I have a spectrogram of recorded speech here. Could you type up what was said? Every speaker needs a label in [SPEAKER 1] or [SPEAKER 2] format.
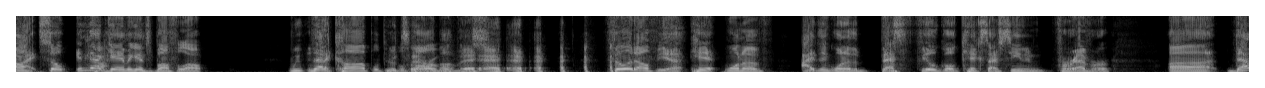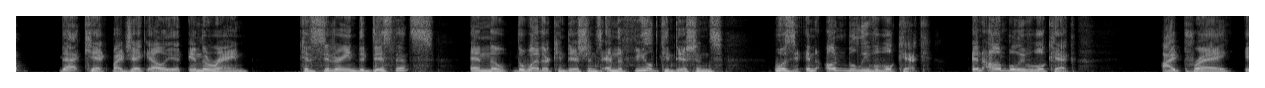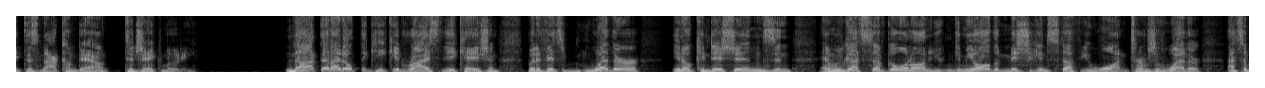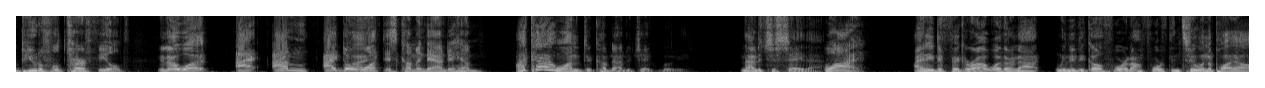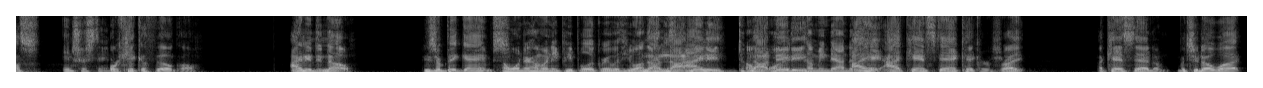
[SPEAKER 1] All right, so in that game against Buffalo, we've had a couple
[SPEAKER 2] You're
[SPEAKER 1] people call
[SPEAKER 2] terrible,
[SPEAKER 1] about this. Philadelphia hit one of, I think, one of the best field goal kicks I've seen in forever. Uh, that that kick by Jake Elliott in the rain, considering the distance and the the weather conditions and the field conditions, was an unbelievable kick. An unbelievable kick. I pray it does not come down to Jake Moody. Not that I don't think he could rise to the occasion, but if it's weather, you know, conditions and and we've got stuff going on, you can give me all the Michigan stuff you want in terms of weather. That's a beautiful turf field.
[SPEAKER 2] You know what?
[SPEAKER 1] I I'm I don't
[SPEAKER 2] I-
[SPEAKER 1] want this coming down to him.
[SPEAKER 2] I kind of wanted to come down to Jake Moody. Now that you say that,
[SPEAKER 1] Why?
[SPEAKER 2] I need to figure out whether or not we need to go for it on fourth and two in the playoffs
[SPEAKER 1] Interesting.
[SPEAKER 2] or kick a field goal. I need to know. These are big games.
[SPEAKER 1] I wonder how many people agree with you on
[SPEAKER 2] No,
[SPEAKER 1] that.
[SPEAKER 2] not many. Not many.
[SPEAKER 1] coming down to
[SPEAKER 2] I hate. I can't stand kickers. Right? I can't stand them. But you know what?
